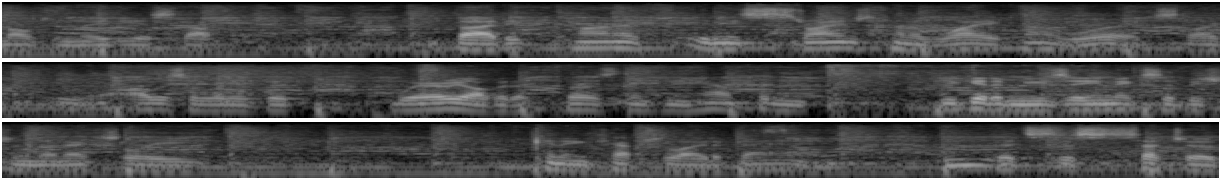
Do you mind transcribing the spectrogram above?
multimedia stuff. But it kind of, in this strange kind of way, it kind of works. Like I was a little bit wary of it at first, thinking, how can you get a museum exhibition that actually can encapsulate a band? That's just such a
